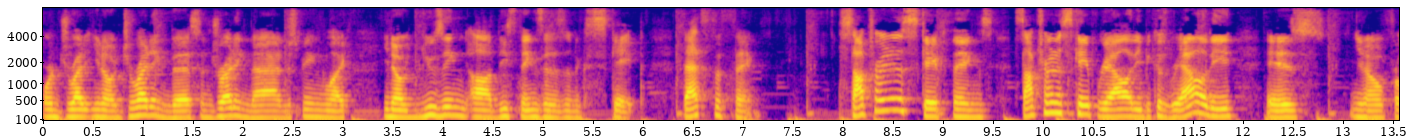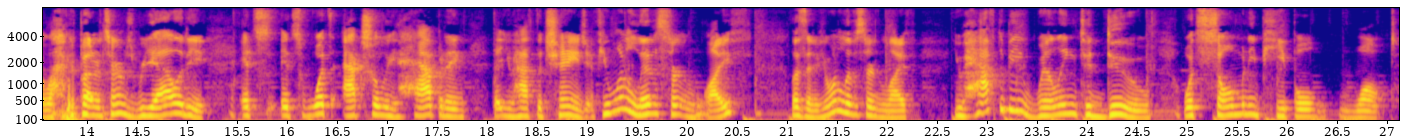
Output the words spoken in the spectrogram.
or dread, you know, dreading this and dreading that, and just being like, you know, using uh, these things as an escape. That's the thing. Stop trying to escape things. Stop trying to escape reality because reality is you know, for lack of better terms, reality. It's it's what's actually happening that you have to change. If you want to live a certain life, listen, if you want to live a certain life, you have to be willing to do what so many people won't.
